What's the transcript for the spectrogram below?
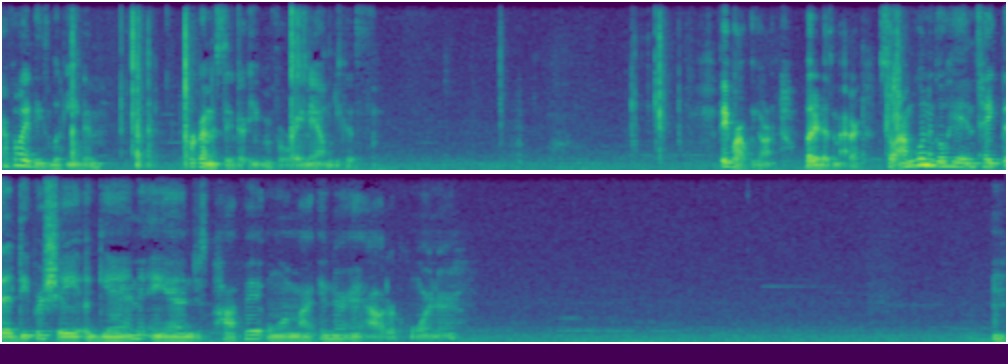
I feel like these look even. We're gonna say they're even for right now because they probably aren't but it doesn't matter so i'm to go ahead and take the deeper shade again and just pop it on my inner and outer corner mm.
